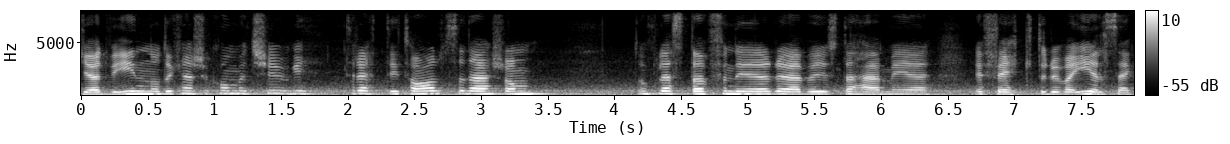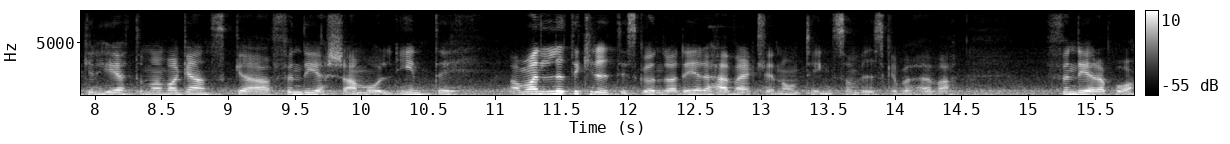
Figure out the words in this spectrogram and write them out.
bjöd vi in och det kanske kom ett 20-30-tal sådär som de flesta funderade över just det här med effekt och det var elsäkerhet och man var ganska fundersam och inte, ja, man var lite kritisk och undrade är det här verkligen någonting som vi ska behöva fundera på.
